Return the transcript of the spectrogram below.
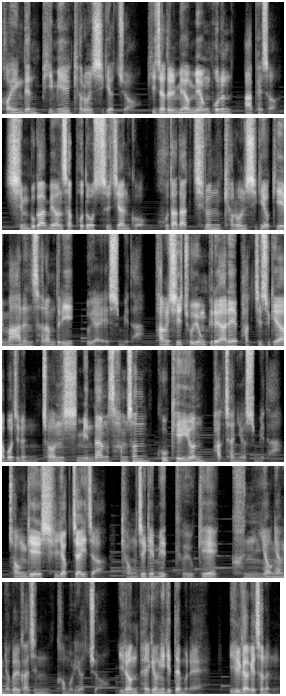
거행된 비밀 결혼식이었죠. 기자들 몇 명 보는 앞에서 신부가 면사포도 쓰지 않고 후다닥 치룬 결혼식이었기에 많은 사람들이 의아했습니다. 당시 조용필의 아내 박지숙의 아버지는 전 신민당 삼선 국회의원 박찬이었습니다. 정계의 실력자이자 경제계 및 교육계에 큰 영향력을 가진 거물이었죠. 이런 배경이기 때문에 일각에서는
